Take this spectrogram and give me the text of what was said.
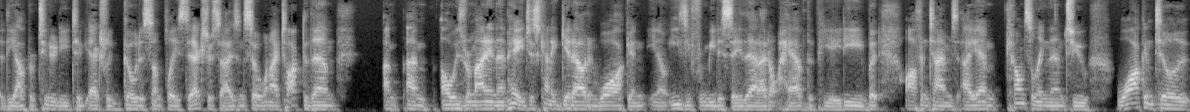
the opportunity to actually go to some place to exercise. And so when I talk to them, I'm I'm always reminding them, hey, just kind of get out and walk. And you know, easy for me to say that I don't have the PAD, but oftentimes I am counseling them to walk until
